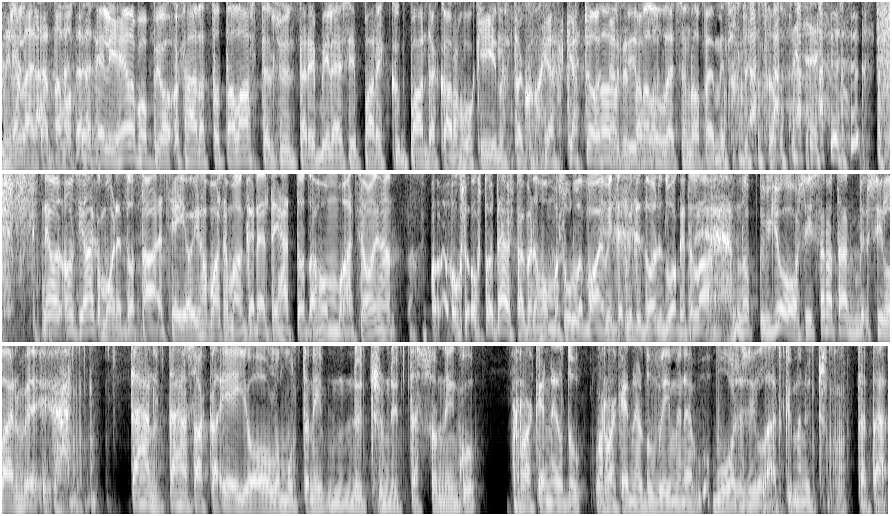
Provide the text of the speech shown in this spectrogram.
millä lähdetään tavoittelemaan. Eli helpompi on saada tota lasten synttäribileisiin pari pandakarhua Kiinasta, kun järkkää No, toinen kyllä mä luulen, että se nopeammin ne on, on siinä aikamoinen, tota, että se ei ole ihan vasemman kädellä tehdä tuota hommaa. Että se on ihan, onko, onko toi täyspäiväinen homma sulle vai miten, miten toi nyt luokitellaan? No joo, siis sanotaan sillain, tähän, tähän saakka ei ole ollut, mutta niin, nyt, nyt tässä on niin kuin rakenneltu, rakenneltu viimeinen vuosi sillä, että kyllä mä nyt tätä,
